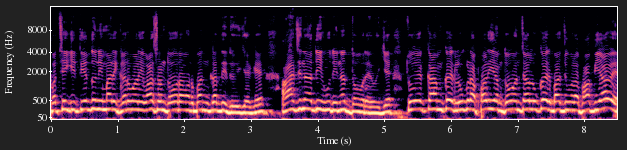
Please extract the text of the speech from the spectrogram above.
પછી કે તેદુની મારી ઘરવાળી વાસણ ધોવરાવવાનું બંધ કરી દીધું છે કે આજના દી સુધી નથી ધોવરાયું છે તું એક કામ કર, લુગડા ફરી આમ ધોવાનું ચાલુ કર, બાજુવાળા ભાભી આવે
